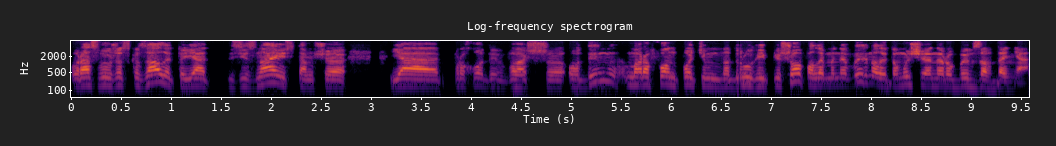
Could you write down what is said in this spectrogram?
раз ви вже сказали, то я зізнаюсь там, що я проходив ваш е, один марафон, потім на другий пішов, але мене вигнали, тому що я не робив завдання.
